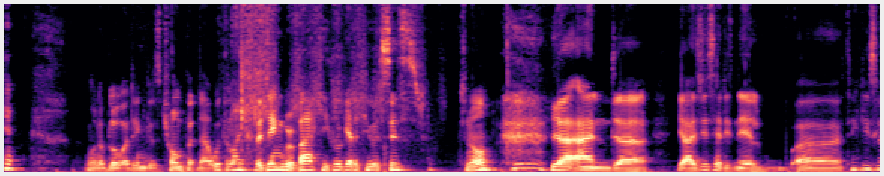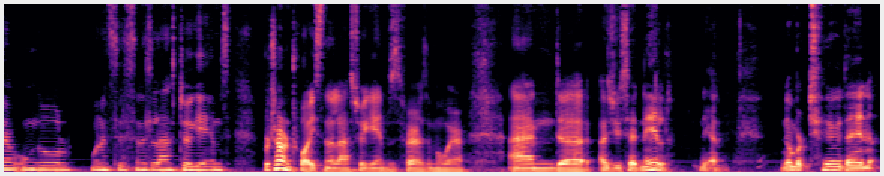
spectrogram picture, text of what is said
want to blow Adingra's trumpet now. With the likes of Adingra back, he could get a few assists. You know, Yeah, and uh, yeah, as you said, he's nailed. Uh, I think he's got one goal, one assist in his last two games. Returned twice in the last two games, as far as I'm aware. And uh, as you said, nailed. Yeah. Number two, then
